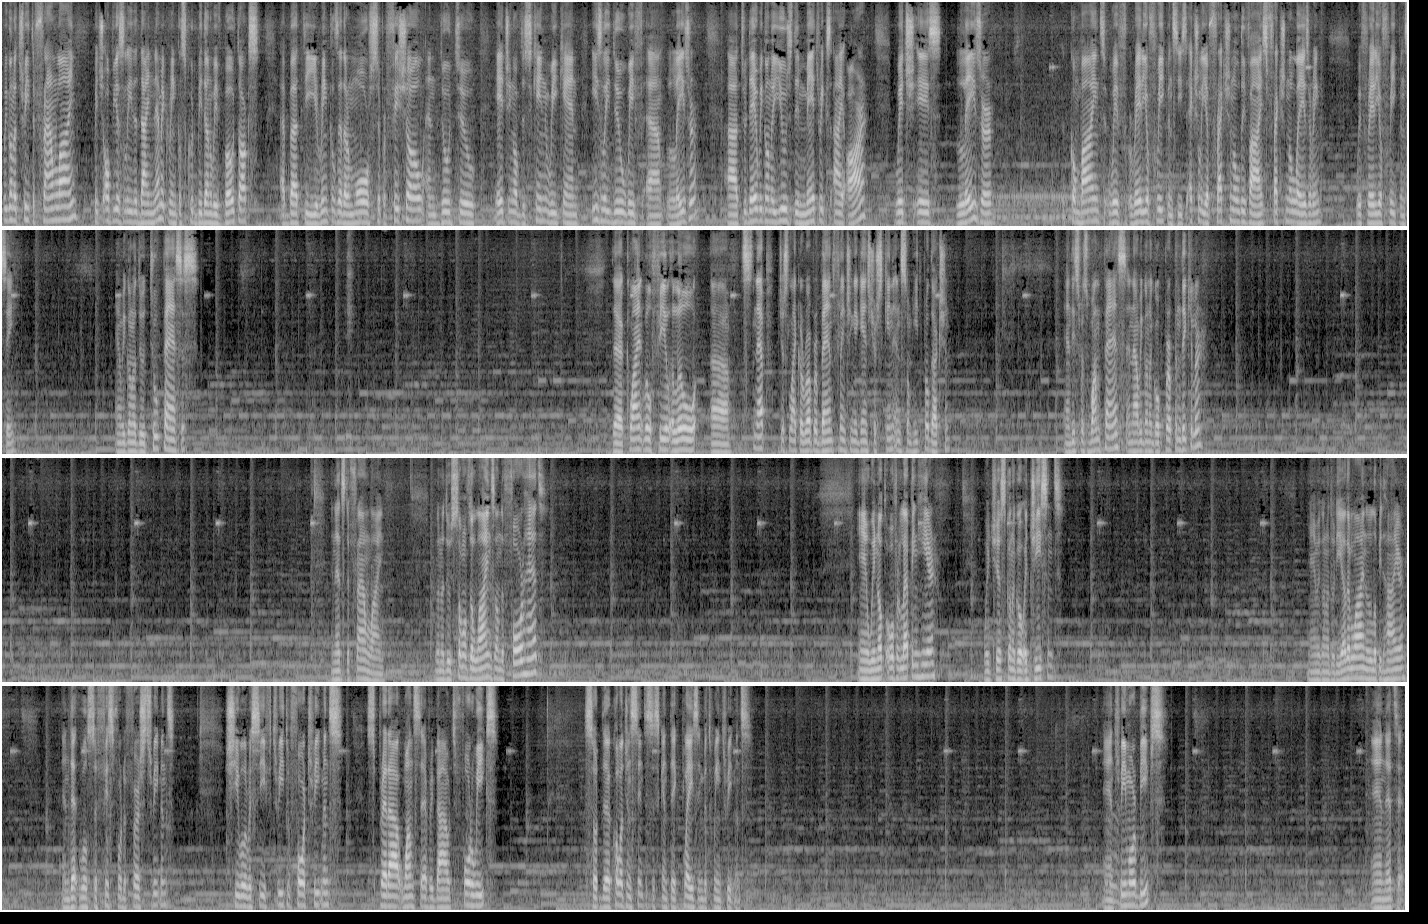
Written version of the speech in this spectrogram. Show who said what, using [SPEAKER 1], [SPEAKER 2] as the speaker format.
[SPEAKER 1] we're going to treat the frown line, which obviously the dynamic wrinkles could be done with Botox, uh, but the wrinkles that are more superficial and due to aging of the skin, we can easily do with um, laser. Uh, today we're going to use the Matrix IR, which is laser combined with radio frequencies. Actually a fractional device, fractional lasering with radio frequency. And we're gonna do two passes. The client will feel a little uh, snap, just like a rubber band flinching against your skin and some heat production. And this was one pass, and now we're gonna go perpendicular. And that's the frown line. I'm gonna do some of the lines on the forehead. And we're not overlapping here. We're just gonna go adjacent. and we're gonna do the other line a little bit higher and that will suffice for the first treatment she will receive three to four treatments spread out once every about four weeks so the collagen synthesis can take place in between treatments. And three more beeps. And that's it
